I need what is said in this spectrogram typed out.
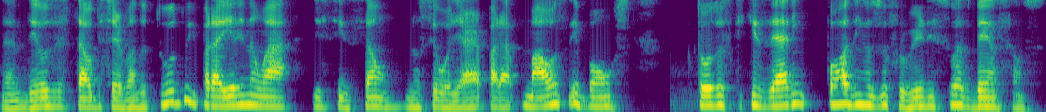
Né? Deus está observando tudo e para ele não há distinção no seu olhar para maus e bons Todos que quiserem podem usufruir de suas bênçãos.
